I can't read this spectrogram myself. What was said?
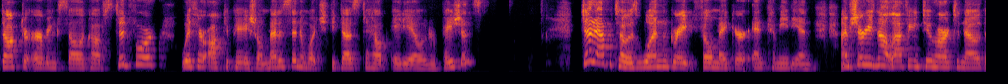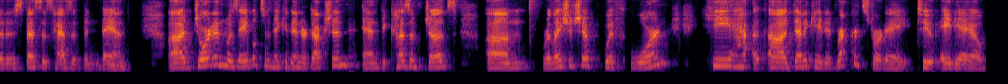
Dr. Irving Selikoff stood for with her occupational medicine and what she does to help ADL and her patients. Judd Apatow is one great filmmaker and comedian. I'm sure he's not laughing too hard to know that asbestos hasn't been banned. Uh, Jordan was able to make an introduction, and because of Judd's um, relationship with Warren, he uh, dedicated Record Store Day to ADAO.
